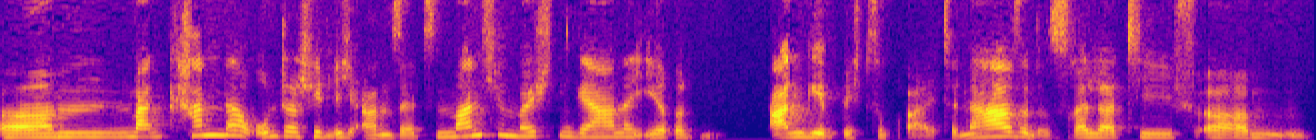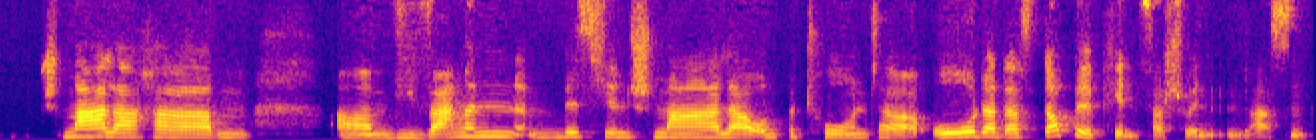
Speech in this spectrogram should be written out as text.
Ähm, man kann da unterschiedlich ansetzen. Manche möchten gerne ihre angeblich zu breite Nase, das relativ ähm, schmaler haben, ähm, die Wangen ein bisschen schmaler und betonter oder das Doppelkinn verschwinden lassen.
